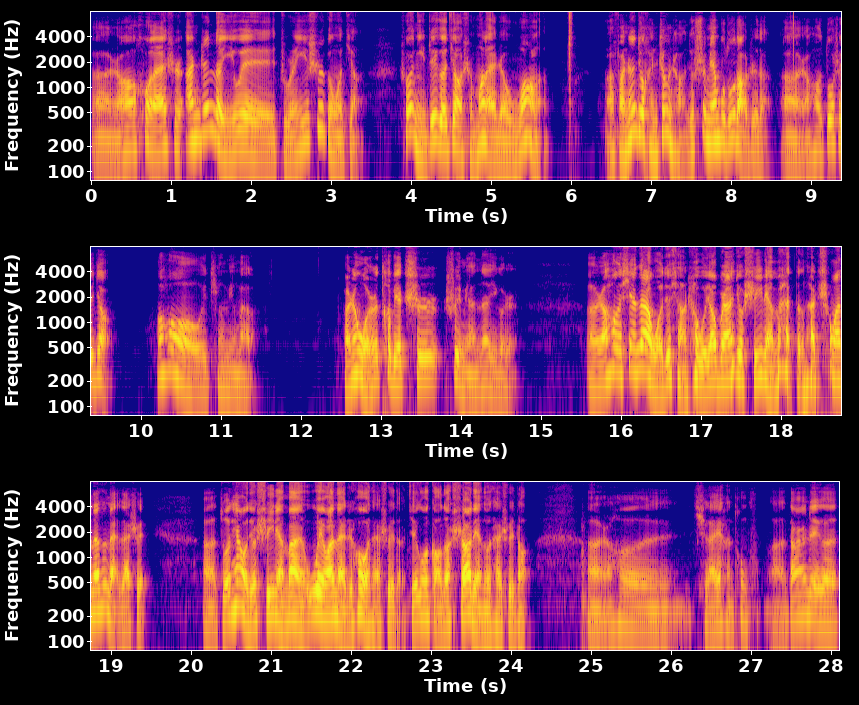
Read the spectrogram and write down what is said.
呃，然后后来是安贞的一位主任医师跟我讲，说你这个叫什么来着？我忘了啊，反正就很正常，就睡眠不足导致的啊，然后多睡觉。然后我一听明白了，反正我是特别吃睡眠的一个人，呃，然后现在我就想着，我要不然就十一点半等他吃完那次奶再睡。啊，昨天我就十一点半喂完奶之后我才睡的，结果搞到十二点多才睡着，啊，然后起来也很痛苦啊。当然这个，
